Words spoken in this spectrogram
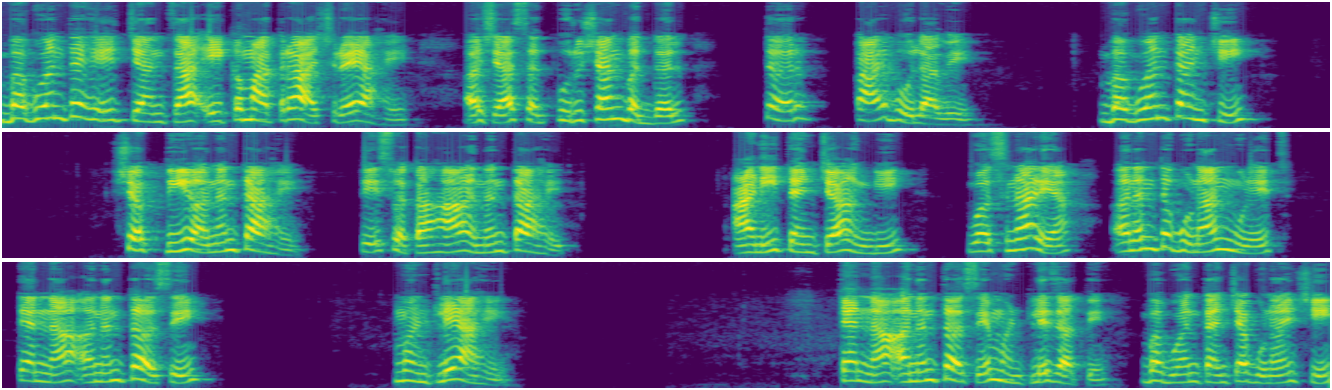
भगवंत हे ज्यांचा एकमात्र आश्रय आहे अशा सत्पुरुषांबद्दल तर काय बोलावे? भगवंतांची शक्ती अनंत आहे ते स्वतः अनंत आहेत आणि त्यांच्या अंगी वसणाऱ्या अनंत गुणांमुळेच त्यांना अनंत असे म्हटले आहे. त्यांना अनंत असे म्हटले जाते. भगवंतांच्या गुणांशी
